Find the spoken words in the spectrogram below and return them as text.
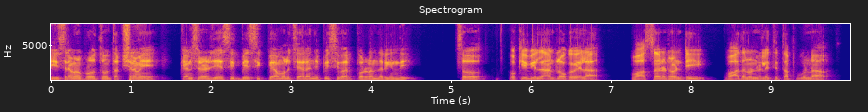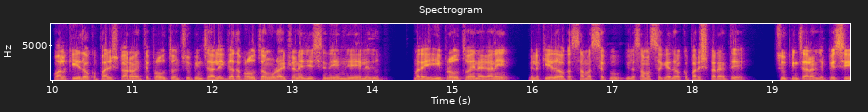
ఈ శ్రమను ప్రభుత్వం తక్షణమే కన్సిడర్ చేసి బేసిక్ పే అమలు చేయాలని చెప్పేసి వారు కోరడం జరిగింది. సో ఓకే వీళ్ళ దాంట్లో ఒకవేళ వాస్తవమైనటువంటి వాదన ఉన్నట్లయితే తప్పకుండా వాళ్ళకి ఏదో ఒక పరిష్కారం అయితే ప్రభుత్వం చూపించాలి. గత ప్రభుత్వం కూడా ఇట్లనే చేసింది ఏం చేయలేదు. మరి ఈ ప్రభుత్వం అయినా కానీ వీళ్ళకి ఏదో ఒక సమస్యకు వీళ్ళ సమస్యకు ఏదో ఒక పరిష్కారం అయితే చూపించాలని చెప్పేసి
